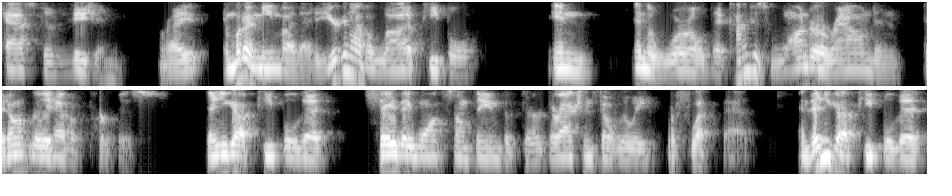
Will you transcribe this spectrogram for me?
cast a vision, right? And what I mean by that is you're going to have a lot of people in in the world that kind of just wander around and they don't really have a purpose. Then you got people that say they want something, but their their actions don't really reflect that. And then you got people that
